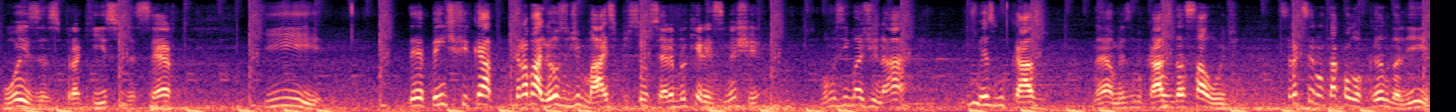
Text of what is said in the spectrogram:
coisas para que isso dê certo que de repente fica trabalhoso demais para o seu cérebro querer se mexer. Vamos imaginar o mesmo caso, né? O mesmo caso da saúde. Será que você não está colocando ali?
